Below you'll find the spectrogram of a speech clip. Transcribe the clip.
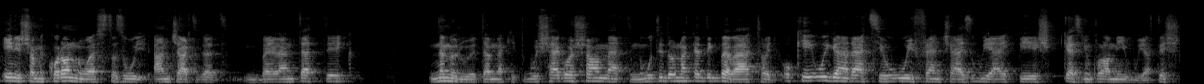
én is, amikor annó ezt az új Uncharted-et bejelentették, nem örültem neki túlságosan, mert a Naughty Dognak eddig bevált, hogy oké, okay, új generáció, új franchise, új IP, és kezdjünk valami újat. És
